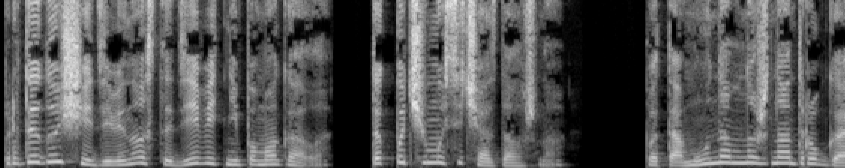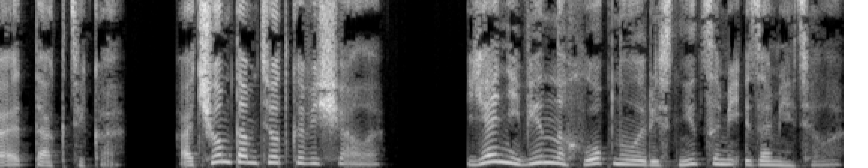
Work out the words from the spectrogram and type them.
Предыдущие 99 не помогало. Так почему сейчас должно? Потому нам нужна другая тактика. О чем там тетка вещала? Я невинно хлопнула ресницами и заметила.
